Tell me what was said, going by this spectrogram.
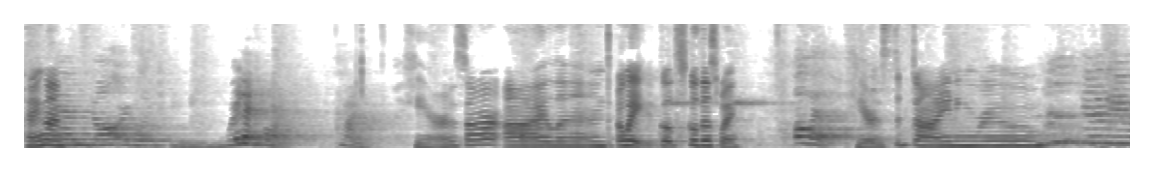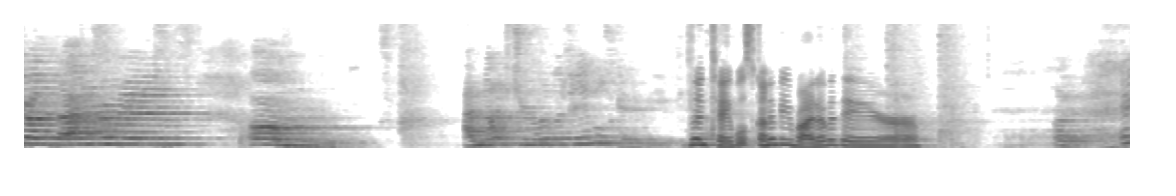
Hang on. And y'all are going to be waiting for it. Come on. Here's our island. Oh wait, go, let's go this way. Okay. Here's the dining room. This is gonna be where the dining room is. Um, I'm not sure where the table's. The table's gonna be right over there. Okay. And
